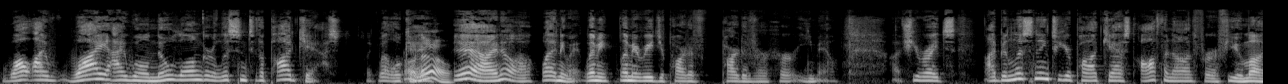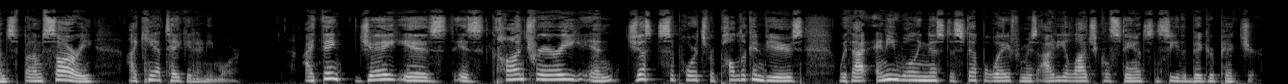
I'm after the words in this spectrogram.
"While I why I will no longer listen to the podcast." Like, well, okay, oh, no. yeah, I know. Well, anyway, let me let me read you part of part of her, her email. Uh, she writes, I've been listening to your podcast off and on for a few months, but I'm sorry, I can't take it anymore. I think Jay is is contrary and just supports Republican views without any willingness to step away from his ideological stance and see the bigger picture.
